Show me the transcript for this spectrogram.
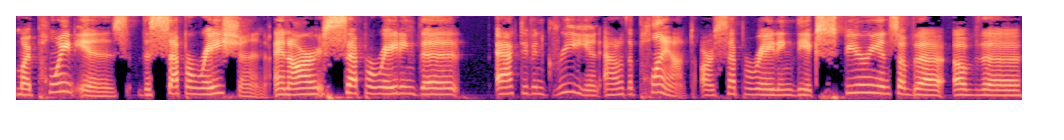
my point is the separation and our separating the active ingredient out of the plant are separating the experience of the of the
